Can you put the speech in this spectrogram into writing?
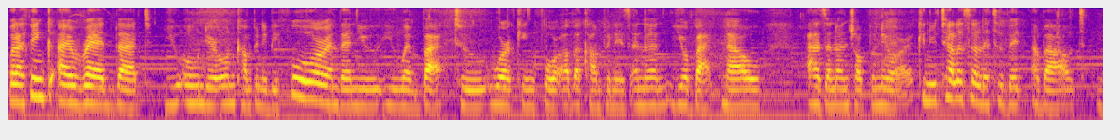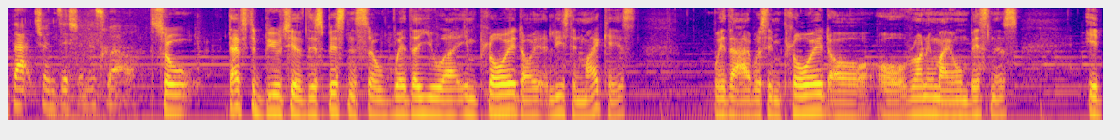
But I think I read that you owned your own company before, and then you you went back to working for other companies, and then you're back now as an entrepreneur. Can you tell us a little bit about that transition as well? So that's the beauty of this business. So whether you are employed, or at least in my case, whether I was employed or, or running my own business, it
